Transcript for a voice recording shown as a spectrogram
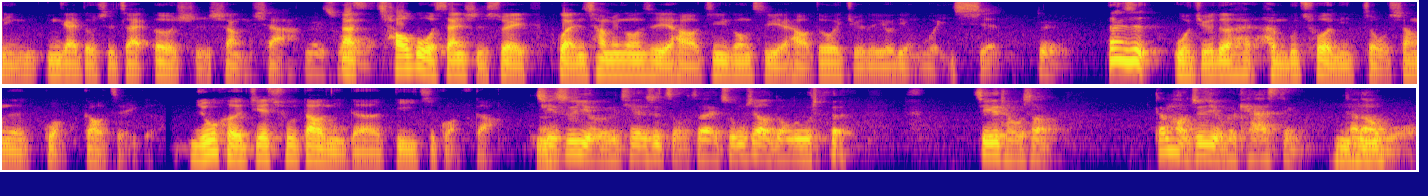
龄应该都是在二十上下，没错。那超过三十岁，不管是唱片公司也好，经纪公司也好，都会觉得有点危险。对。但是我觉得很很不错，你走上了广告这个，如何接触到你的第一支广告？其实有一天是走在忠孝东路的街头上，刚好就是有个 casting 看到我，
